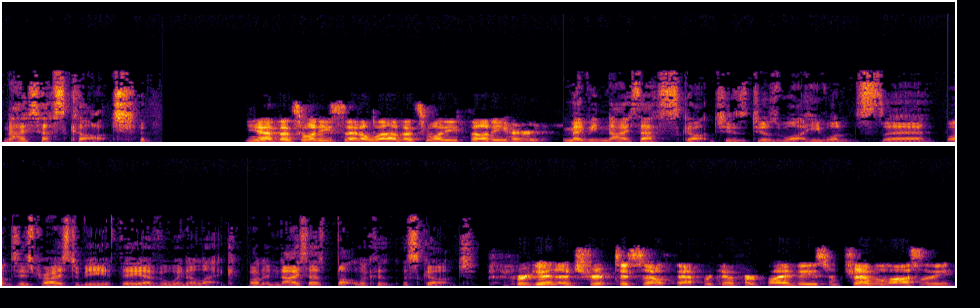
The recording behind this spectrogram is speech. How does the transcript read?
Nice ass scotch. Yeah, that's what he said aloud. That's what he thought he heard. Maybe nice ass scotch is just what he wants uh, wants his prize to be if they ever win a leg. But a nice ass bottle of, of scotch. Forget a trip to South Africa for five days from Travelocity.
